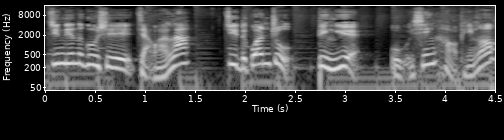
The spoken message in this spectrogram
今天的故事讲完啦，记得关注、订阅、五星好评哦！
